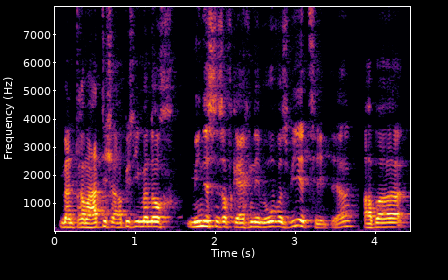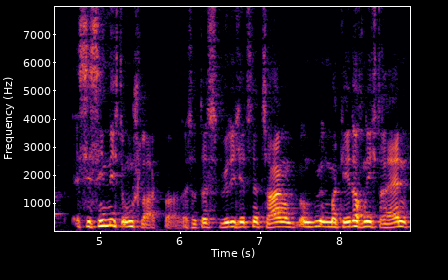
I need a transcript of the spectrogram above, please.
Ich meine, dramatisch ab ist immer noch mindestens auf gleichem Niveau, was wir jetzt sind. Ja? Aber sie sind nicht unschlagbar. Also das würde ich jetzt nicht sagen. Und, und, man geht auch nicht rein,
